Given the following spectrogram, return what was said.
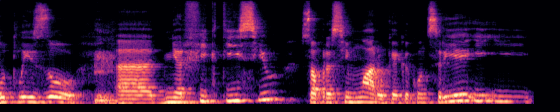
utilizou ah, dinheiro fictício só para simular o que é que aconteceria e, e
